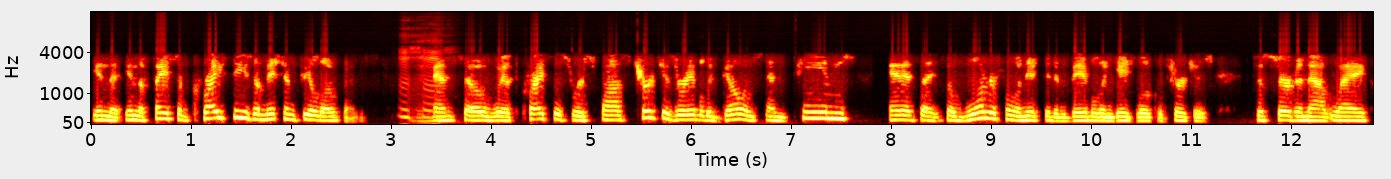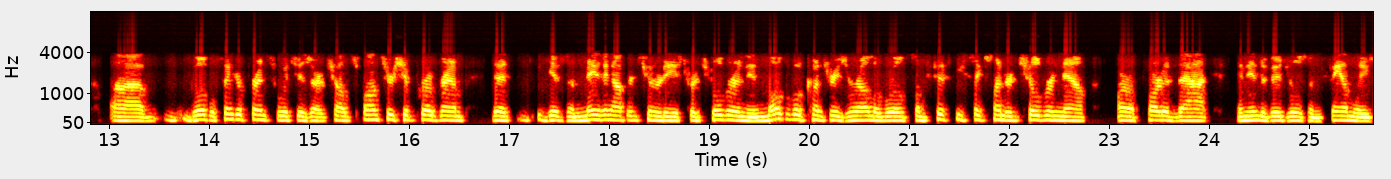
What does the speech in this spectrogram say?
in the in the face of crises, a mission field opens. Mm-hmm. And so, with crisis response, churches are able to go and send teams, and it's a, it's a wonderful initiative to be able to engage local churches to serve in that way. Uh, Global Fingerprints, which is our child sponsorship program that gives amazing opportunities for children in multiple countries around the world. Some 5,600 children now are a part of that, and individuals and families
